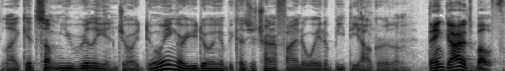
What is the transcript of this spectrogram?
like it's something you really enjoy doing, or are you doing it because you're trying to find a way to beat the algorithm? Thank God it's both.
